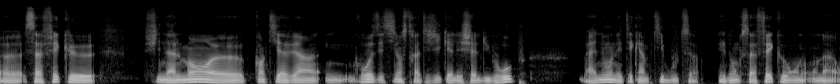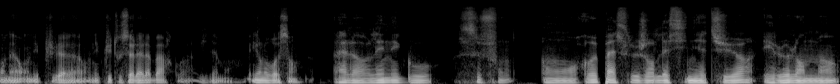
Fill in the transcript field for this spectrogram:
Euh, ça fait que finalement, euh, quand il y avait un- une grosse décision stratégique à l'échelle du groupe, bah nous on n'était qu'un petit bout de ça. Et donc ça fait qu'on on a, on a, on n'est plus, on plus tout seul à la barre, quoi, évidemment. Et on le ressent. Alors, les négos se font. On repasse le jour de la signature et le lendemain.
